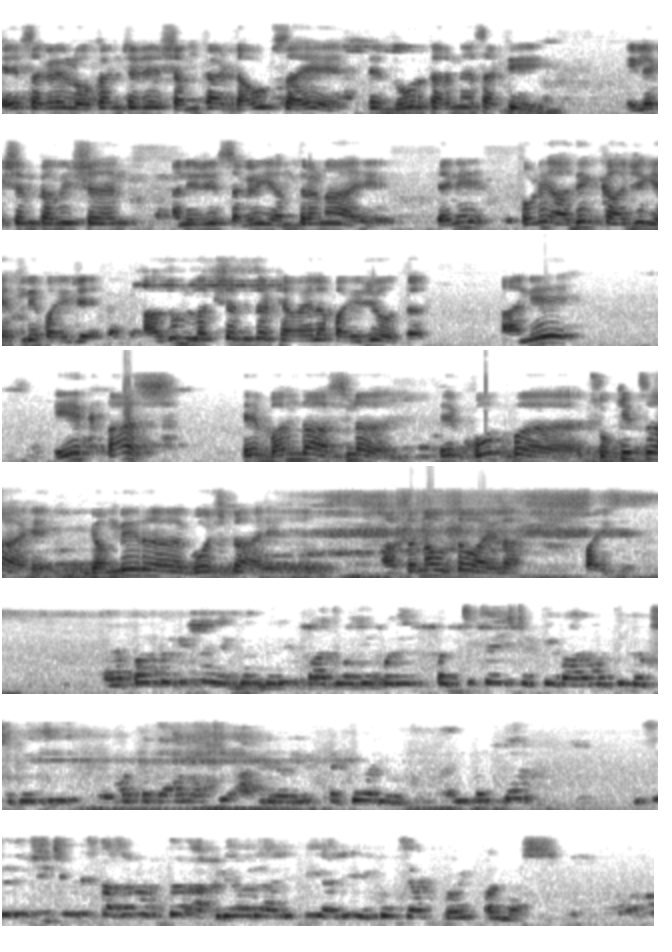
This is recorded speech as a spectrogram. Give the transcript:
हे सगळे लोकांचे जे शंका डाऊट्स आहेत ते दूर करण्यासाठी इलेक्शन कमिशन आणि जी सगळी यंत्रणा आहे त्यांनी थोडी अधिक काळजी घेतली पाहिजे. अजून लक्ष तिथं ठेवायला पाहिजे होतं. आणि एक तास हे बंद असणं हे खूप चुकीचं आहे गंभीर गोष्ट आहे. असं नव्हतं व्हायला पाहिजे. आपण बघितलं एकंदरीत पाच वाजेपर्यंत पंचेचाळीस टक्के बारामती लोकसभेची मतदानाची आकडेवारी टक्केवारी होती. आणि नंतर दुसऱ्या दिवशी चोवीस तासानंतर आकडेवारी आली ती आली एकोणसाठ पॉईंट पन्नास.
